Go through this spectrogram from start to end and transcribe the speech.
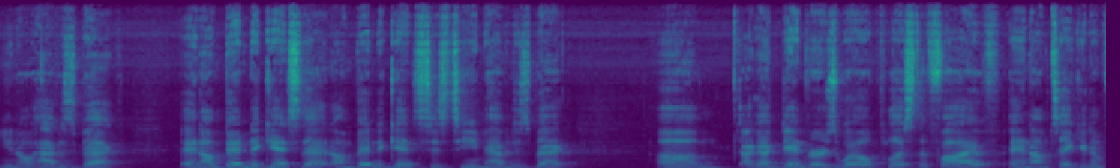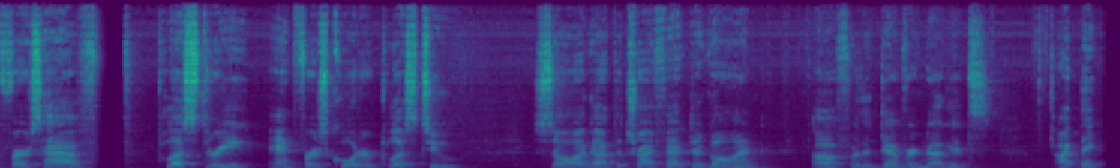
you know, have his back? And I'm betting against that. I'm betting against his team having his back. Um, I got Denver as well, plus the five, and I'm taking them first half plus three and first quarter plus two. So I got the trifecta going uh, for the Denver Nuggets. I think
